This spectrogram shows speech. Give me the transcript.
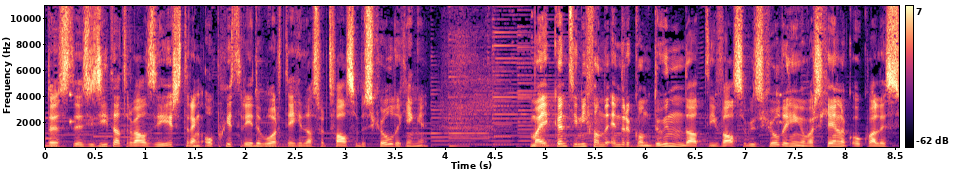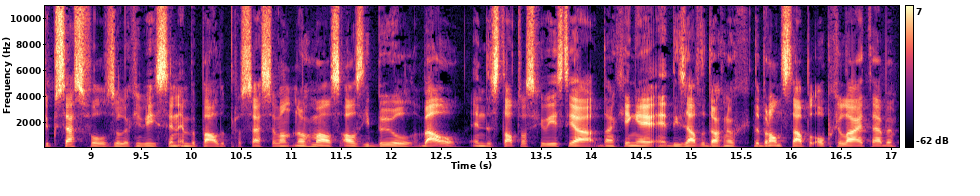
Dus, dus je ziet dat er wel zeer streng opgetreden wordt tegen dat soort valse beschuldigingen. Maar je kunt je niet van de indruk ontdoen dat die valse beschuldigingen waarschijnlijk ook wel eens succesvol zullen geweest zijn in bepaalde processen. Want nogmaals, als die beul wel in de stad was geweest, ja, dan ging hij diezelfde dag nog de brandstapel opgeleid hebben.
